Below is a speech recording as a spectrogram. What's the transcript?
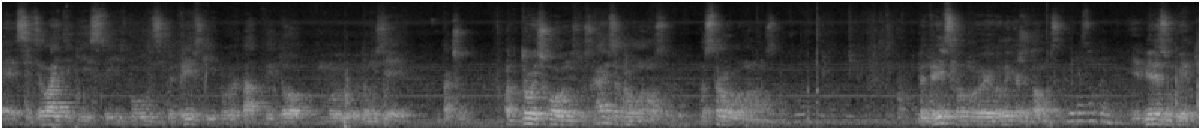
е, сітілайт, який стоїть по вулиці Петрівській, повертати до, до музею. Так що від другої школи ми спускаємося на Ломоносов, до старого Ломоносова. Петрівська, е, Велика Житомирська. Е, біля зупинки.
